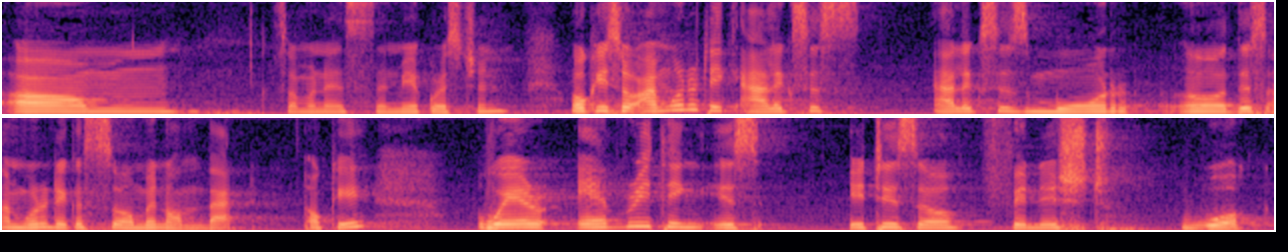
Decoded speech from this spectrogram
Um, someone has sent me a question. Okay, so I'm going to take Alex's, Alex's more, uh, this, I'm going to take a sermon on that. Okay? Where everything is, it is a finished work.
